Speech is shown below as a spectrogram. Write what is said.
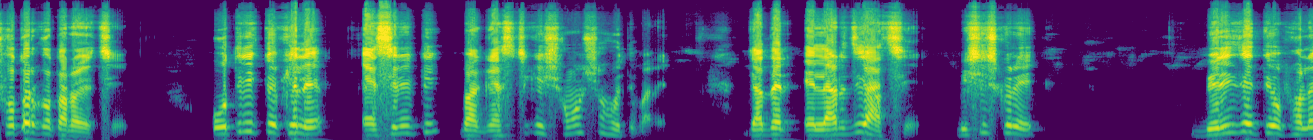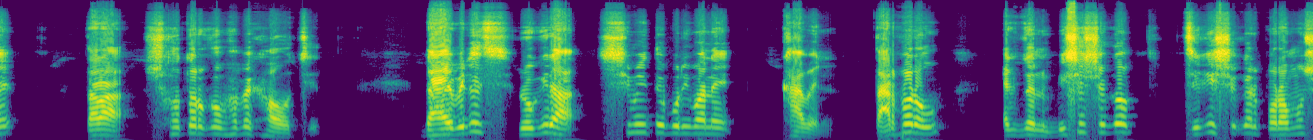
সতর্কতা রয়েছে। অতিরিক্ত খেলে অ্যাসিডিটি বা গ্যাস্ট্রিকের সমস্যা হতে পারে। যাদের অ্যালার্জি আছে, বিশেষ করে বেরি জাতীয় ফলে, তারা সতর্কভাবে খাওয়া উচিত। ডায়াবেটিস রোগীরা সীমিত পরিমাণে খাবেন। তারপরেও একজন বিশেষজ্ঞ চিকিৎসকের পরামর্শ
